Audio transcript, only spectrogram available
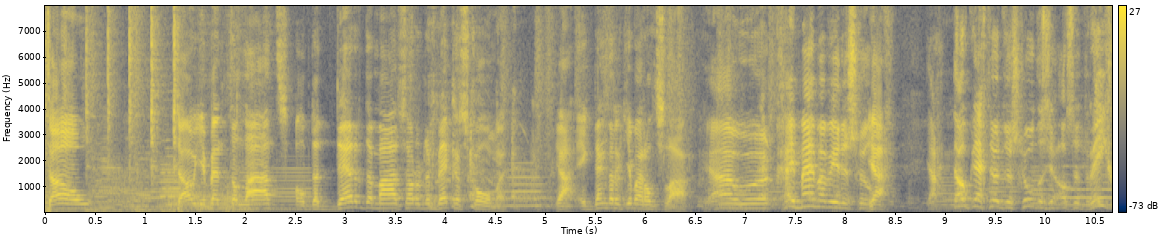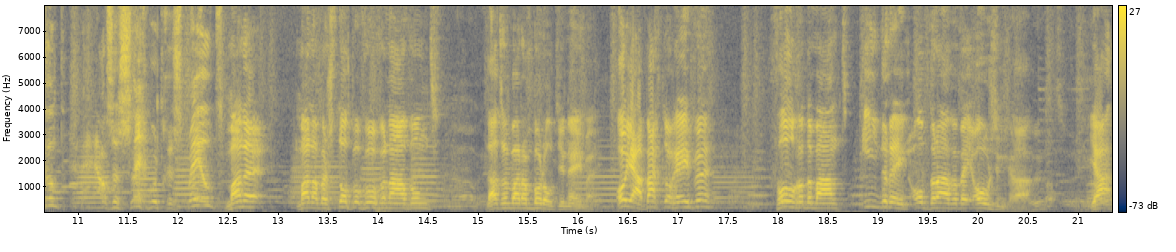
Touw. Touw, je bent te laat. Op de derde maand zouden de bekkers komen. Ja, ik denk dat ik je maar ontsla. Ja hoor, geef mij maar weer de schuld. Ja. Ja, nou krijgt de schuld als- als het regent en als er slecht wordt gespeeld. Mannen, mannen, we stoppen voor vanavond. Laten we maar een borreltje nemen. Oh ja, wacht nog even. Volgende maand iedereen opdraven bij Ozinga. Ja,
